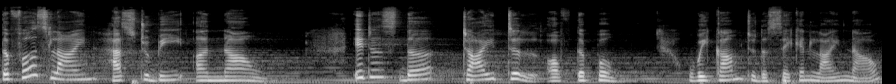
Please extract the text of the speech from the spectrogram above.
The first line has to be a noun. It is the title of the poem. We come to the second line now.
